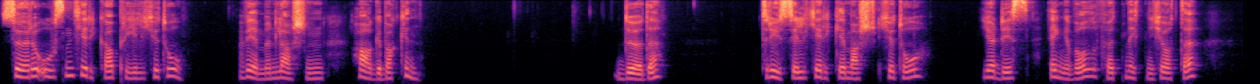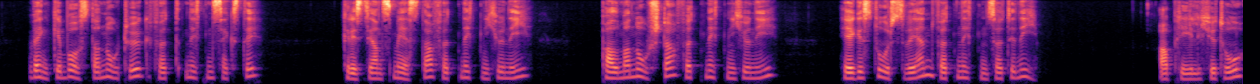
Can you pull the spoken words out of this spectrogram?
Søre Osen kirke, april 22, Vemund Larsen Hagebakken. Døde. Trysil kirke, mars 22, Hjørdis Engevold, født 1928, Wenche Båstad Northug, født 1960, Christian Smestad, født 1929, Palma Nordstad, født 1929, Hege Storsveen, født 1979 April 22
